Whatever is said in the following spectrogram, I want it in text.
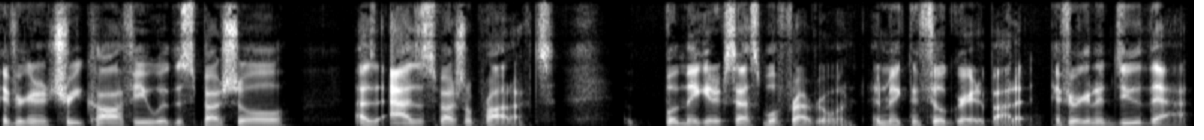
if you're going to treat coffee with a special as as a special product, but make it accessible for everyone and make them feel great about it. If you're going to do that,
